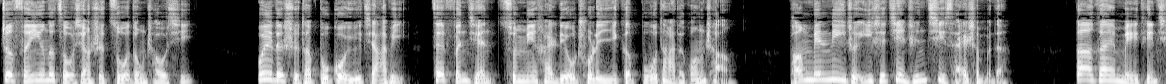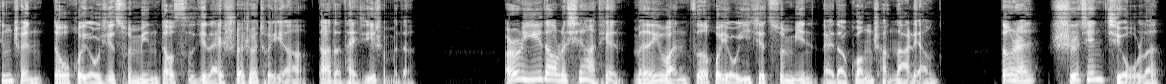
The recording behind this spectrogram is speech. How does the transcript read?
这坟茔的走向是坐东朝西，为了使它不过于夹壁，在坟前村民还留出了一个不大的广场，旁边立着一些健身器材什么的。大概每天清晨都会有些村民到此地来甩甩腿呀、打打太极什么的。而一到了夏天，每晚则会有一些村民来到广场纳凉。当然，时间久了，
